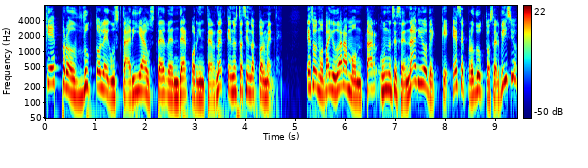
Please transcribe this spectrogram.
¿Qué producto le gustaría a usted vender por Internet que no está haciendo actualmente? Eso nos va a ayudar a montar un escenario de que ese producto o servicio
